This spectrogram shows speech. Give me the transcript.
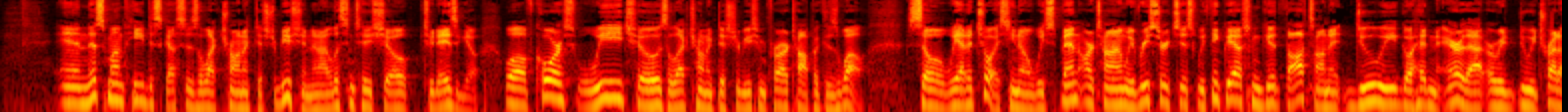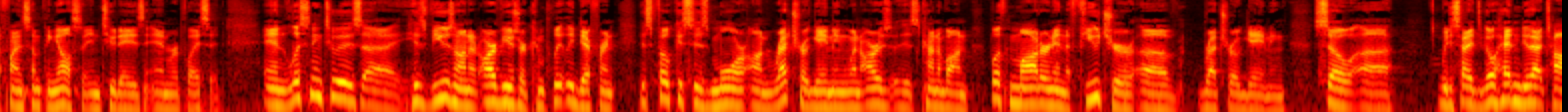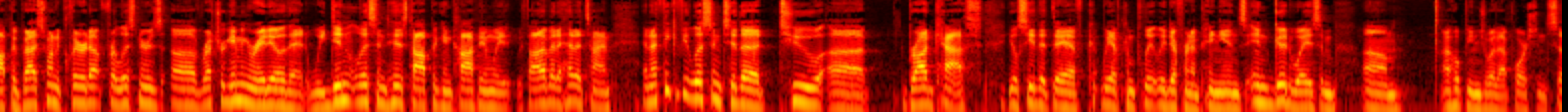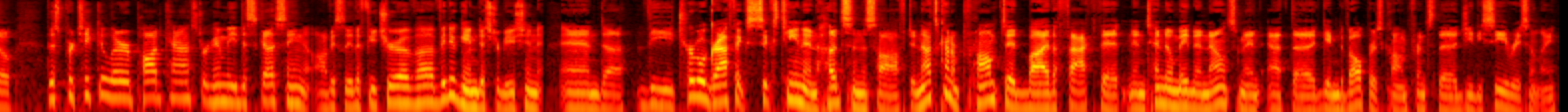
And this month he discusses electronic distribution, and I listened to his show two days ago. Well, of course, we chose electronic distribution for our topic as well. So we had a choice. You know, we spent our time, we've researched this, we think we have some good thoughts on it. Do we go ahead and air that, or do we try to find something else in two days and replace it? And listening to his uh, his views on it, our views are completely different. His focus is more on retro gaming, when ours is kind of on both modern and the future of retro gaming. So. Uh, we decided to go ahead and do that topic, but I just want to clear it up for listeners of Retro Gaming Radio that we didn't listen to his topic and copy, and we, we thought of it ahead of time. And I think if you listen to the two uh, broadcasts, you'll see that they have we have completely different opinions in good ways, and um, I hope you enjoy that portion. So this particular podcast, we're going to be discussing obviously the future of uh, video game distribution and uh, the TurboGrafx 16 and Hudson Soft, and that's kind of prompted by the fact that Nintendo made an announcement at the Game Developers Conference, the GDC, recently.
